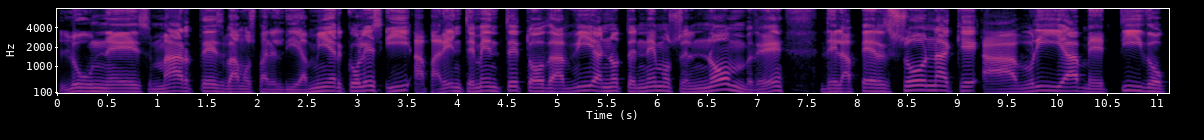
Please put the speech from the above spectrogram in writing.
lunes, martes, vamos para el día miércoles y aparentemente todavía no tenemos el nombre de la persona que habría metido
